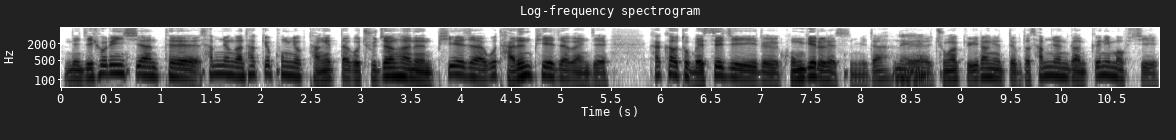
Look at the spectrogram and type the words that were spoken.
근데 이제 효린 씨한테 3년간 학교 폭력 당했다고 주장하는 피해자하고 다른 피해자가 이제 카카오톡 메시지를 공개를 했습니다. 네. 네, 중학교 1학년 때부터 3년간 끊임없이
